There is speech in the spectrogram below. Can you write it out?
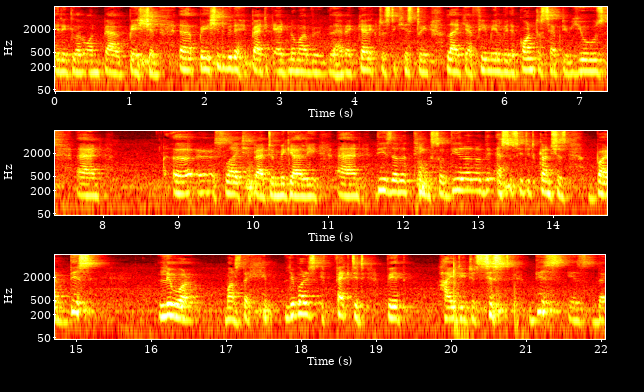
irregular on palpation. A patient with a hepatic adenoma will have a characteristic history like a female with a contraceptive use and uh, slight hepatomegaly and these are the things. So these are the associated conditions. But this liver once the liver is affected with hydatid cyst. This is the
